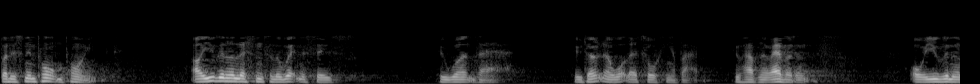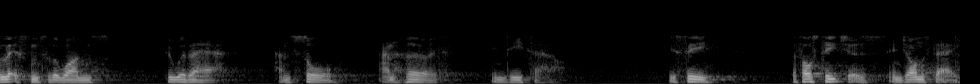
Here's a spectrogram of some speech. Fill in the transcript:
But it's an important point. Are you going to listen to the witnesses who weren't there, who don't know what they're talking about, who have no evidence? Or are you going to listen to the ones who were there and saw and heard in detail? You see, the false teachers in John's day,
